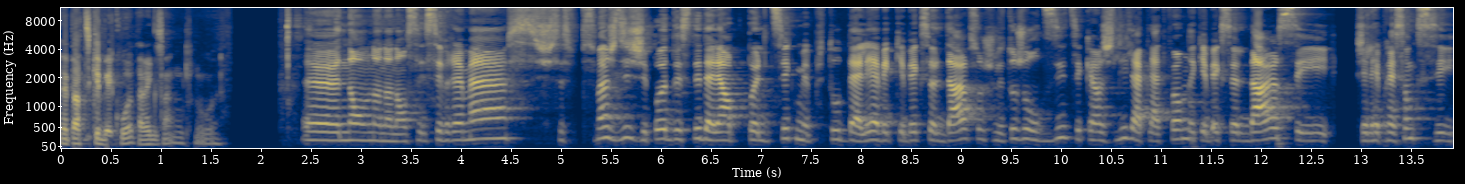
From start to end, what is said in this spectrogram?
le Parti québécois, par exemple? Ou... Euh, non, non, non, non. C'est vraiment. Souvent, je dis, j'ai pas décidé d'aller en politique, mais plutôt d'aller avec Québec solidaire. Ça, je l'ai toujours dit. Tu sais, quand je lis la plateforme de Québec solidaire, c'est j'ai l'impression que c'est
